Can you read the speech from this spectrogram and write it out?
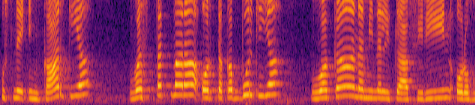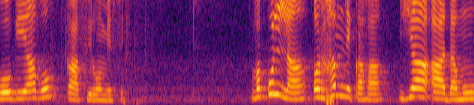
اس نے انکار کیا وسطبرا اور تکبر کیا، وکان من الکافرین اور ہو گیا وہ کافروں میں سے۔ وکلنا اور ہم نے کہا، یا آدمو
